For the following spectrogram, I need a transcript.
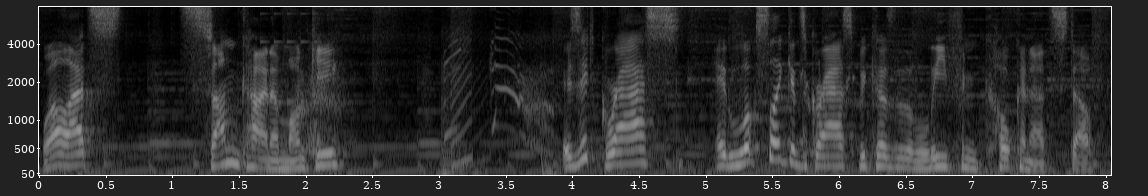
Well, that's some kind of monkey. Is it grass? It looks like it's grass because of the leaf and coconut stuff.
